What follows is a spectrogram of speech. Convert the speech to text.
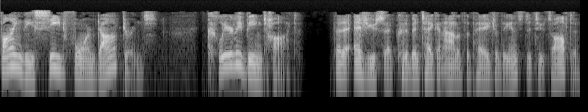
find these seed form doctrines clearly being taught that, as you said, could have been taken out of the page of the institutes often.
